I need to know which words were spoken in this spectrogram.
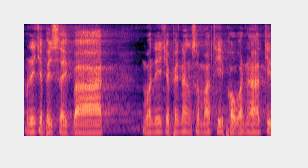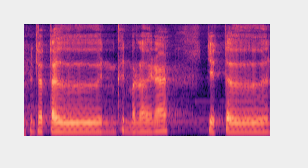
วันนี้จะไปใส่บาตรวันนี้จะไปนั่งสมาธิภาวนาจิตมันจะตื่นขึ้นมาเลยนะ จิตตื่น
